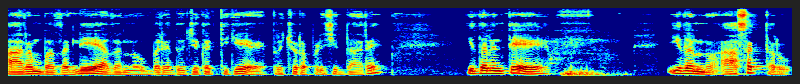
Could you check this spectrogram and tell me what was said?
ಆರಂಭದಲ್ಲಿ ಅದನ್ನು ಬರೆದು ಜಗತ್ತಿಗೆ ಪ್ರಚುರಪಡಿಸಿದ್ದಾರೆ. ಇದರಂತೆ ಇದನ್ನು ಆಸಕ್ತರು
